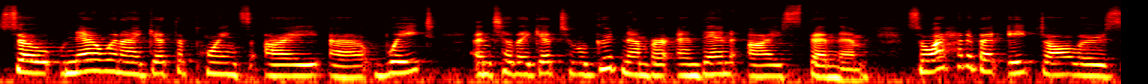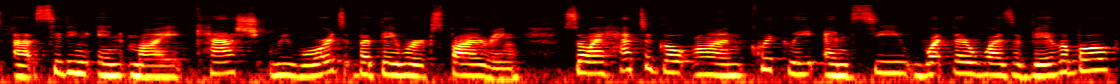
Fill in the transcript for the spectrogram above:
So now when I get the points, I uh, wait until they get to a good number and then I spend them. So I had about $8 uh, sitting in my cash rewards, but they were expiring. So I had to go on quickly and see what there was available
